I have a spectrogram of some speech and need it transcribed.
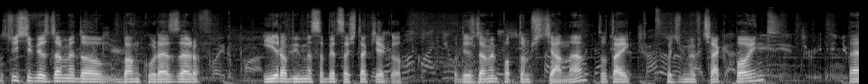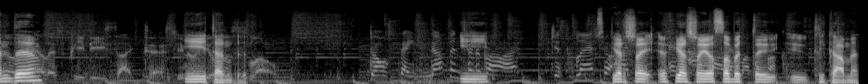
Oczywiście wjeżdżamy do banku rezerw i robimy sobie coś takiego. Podjeżdżamy pod tą ścianę, tutaj wchodzimy w checkpoint, tędy i tędy. I pierwszej, pierwszej osoby tutaj y, klikamy.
